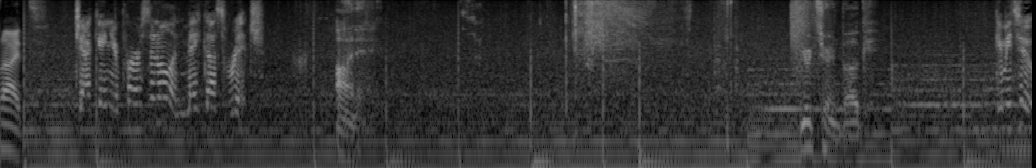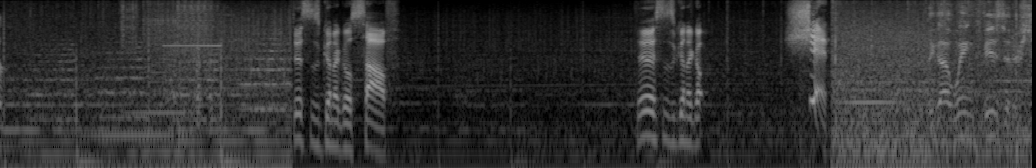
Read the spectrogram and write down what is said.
What? Right. Jack in your personal and make us rich. On it. Your turn, Bug. Give me two. This is gonna go south. This is gonna go... Shit! We got winged visitors.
